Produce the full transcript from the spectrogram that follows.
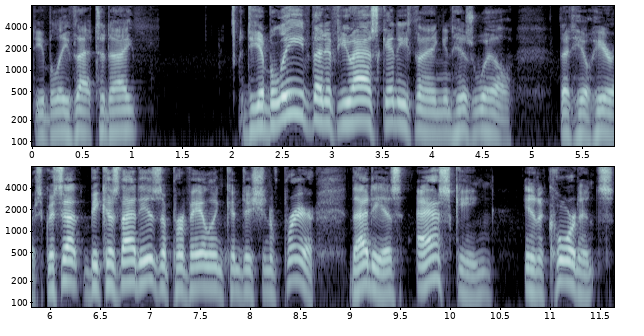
Do you believe that today? Do you believe that if you ask anything in His will, that He'll hear us? Because that, because that is a prevailing condition of prayer. That is, asking in accordance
